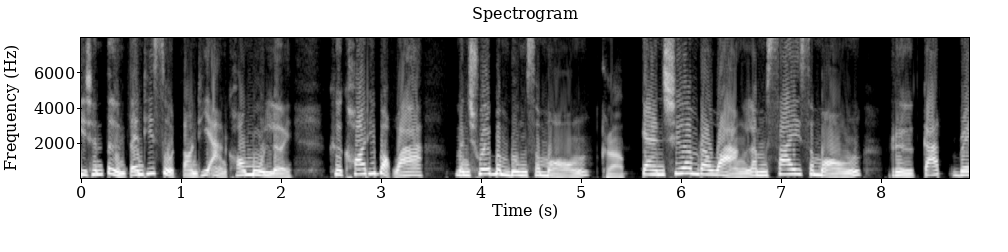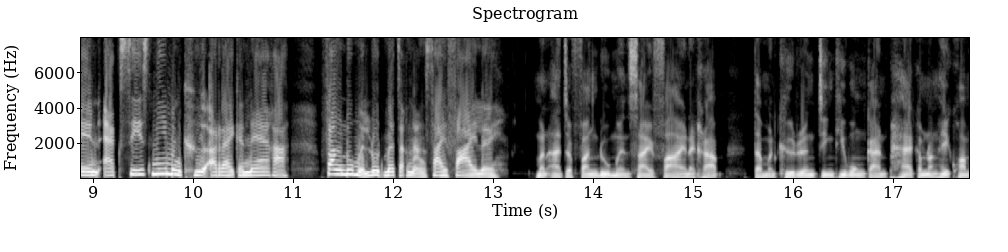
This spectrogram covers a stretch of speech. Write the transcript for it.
ดิฉันตื่นเต้นที่สุดตอนที่อ่านข้อมูลเลย คือข้อที่บอกว่า มันช่วยบำรุงสมอง ครับ แกนเชื่อมระหว่างลำไส้สมอง หรือ gut brain axis นี่มันคืออะไรกันแน่คะ ฟังดูเหมือนหลุดมาจากหนังไซไฟเลย มันอาจจะฟังดูเหมือนไซไฟนะครับ แต่มันคือเรื่องจริงที่วงการแพทย์กำลังให้ความ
